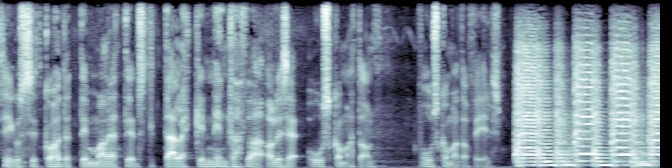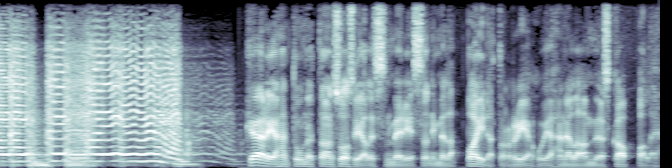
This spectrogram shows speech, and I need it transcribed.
siinä kun sitten kohotettiin maljat tietysti tällekin, niin tota, oli se uskomaton, uskomaton fiilis. Kääriähän tunnetaan sosiaalisessa mediassa nimellä Paidaton riehu ja hänellä on myös kappale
